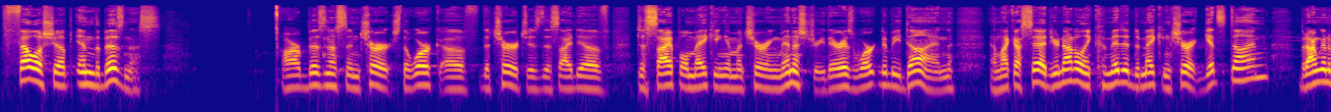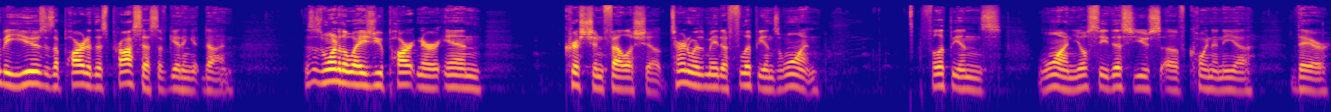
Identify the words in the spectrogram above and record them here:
fellowship in the business. Our business in church, the work of the church is this idea of disciple making and maturing ministry. There is work to be done. And like I said, you're not only committed to making sure it gets done, but I'm going to be used as a part of this process of getting it done. This is one of the ways you partner in Christian fellowship. Turn with me to Philippians 1. Philippians 1, you'll see this use of koinonia there.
